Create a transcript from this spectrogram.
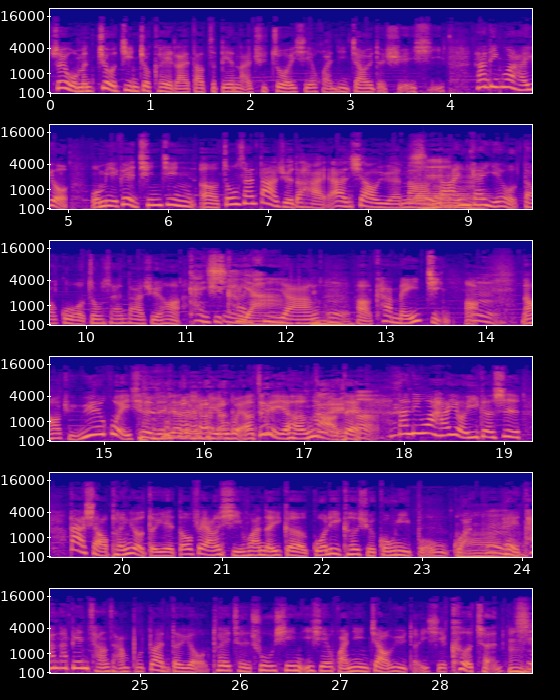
所以我们就近就可以来到这边来去做一些环境教育的学习。那另外还有，我们也可以亲近呃中山大学的海岸校园呐，大家应该也有到过中山大学哈，看夕阳，看夕阳，嗯，好看美景啊，嗯，然后去约会，现在人家在那边约会 啊，这个也很好，对。那另外还有一个是大小朋友的也都非常喜欢的一个国立科学工艺博物馆，嘿，他那边常常不断的有推陈出新。一些环境教育的一些课程，是。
